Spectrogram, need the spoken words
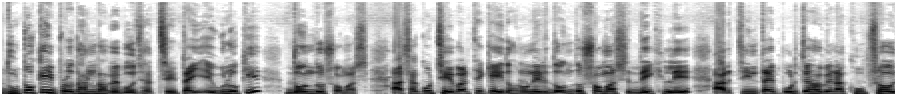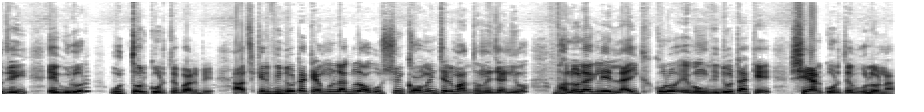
দুটোকেই প্রধানভাবে বোঝাচ্ছে। তাই এগুলো কি? দ্বন্দ্ব সমাস। আশা করছি এবার থেকে এই ধরনের দ্বন্দ্ব সমাস দেখলে আর চিন্তায় পড়তে হবে না, খুব সহজেই এগুলোর উত্তর করতে পারবে। আজকের ভিডিওটা কেমন লাগল অবশ্যই কমেন্টের মাধ্যমে জানিও। ভালো লাগলে লাইক করো এবং ভিডিওটাকে শেয়ার করতে ভুলো না।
